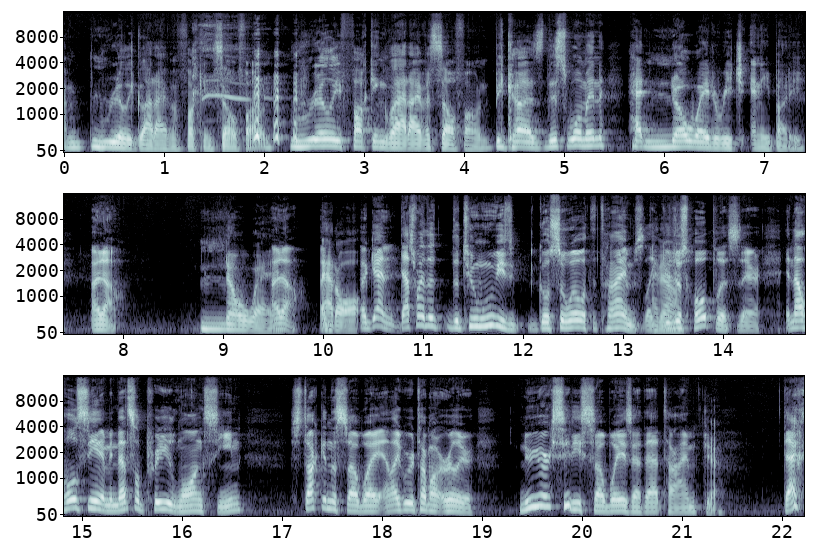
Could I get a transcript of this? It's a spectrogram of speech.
I'm really glad I have a fucking cell phone. really fucking glad I have a cell phone because this woman had no way to reach anybody. I know. No way. I know. At all. Again, that's why the, the two movies go so well with the times. Like you're just hopeless there. And that whole scene, I mean, that's a pretty long scene. Stuck in the subway, and like we were talking about earlier, New York City subways at that time, Yeah. that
